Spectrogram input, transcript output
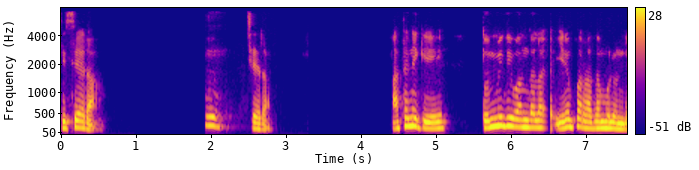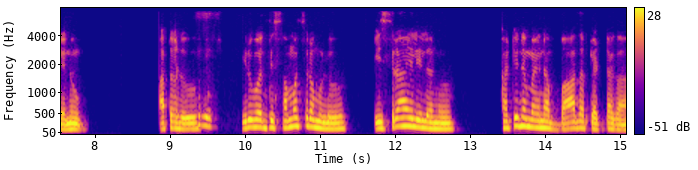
తిసేరా. చేరా అతనికి తొమ్మిది వందల ఇనుప రథములుండెను. అతడు ఇరువై సంవత్సరములు ఇస్రాయేలీలను కఠినమైన బాధ పెట్టగా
